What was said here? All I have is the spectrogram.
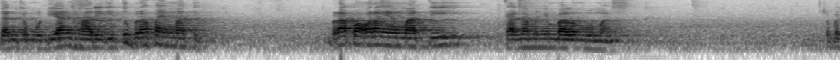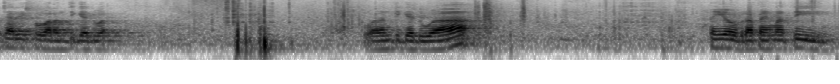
Dan kemudian hari itu berapa yang mati? Berapa orang yang mati karena menyembah lembu emas? Coba cari keluaran 32. Keluaran 32. Ayo, berapa yang mati?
